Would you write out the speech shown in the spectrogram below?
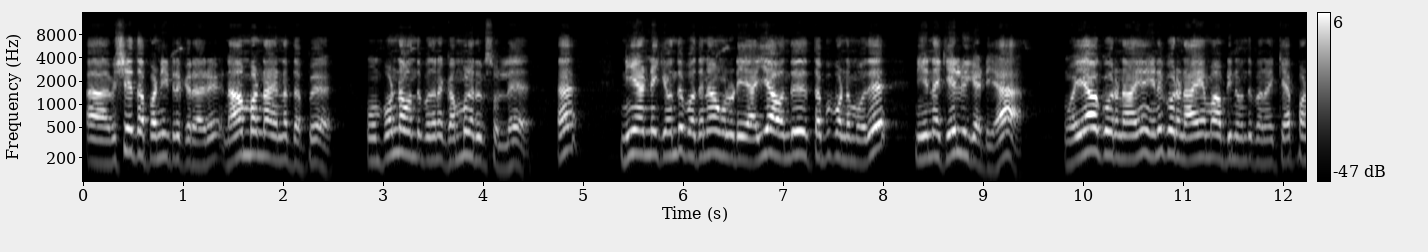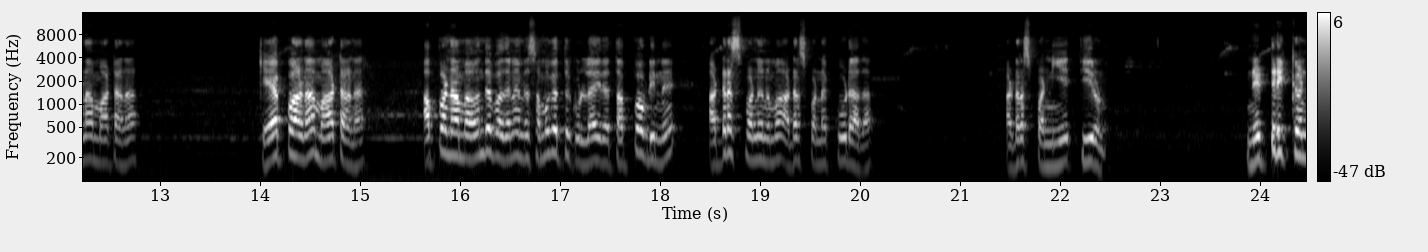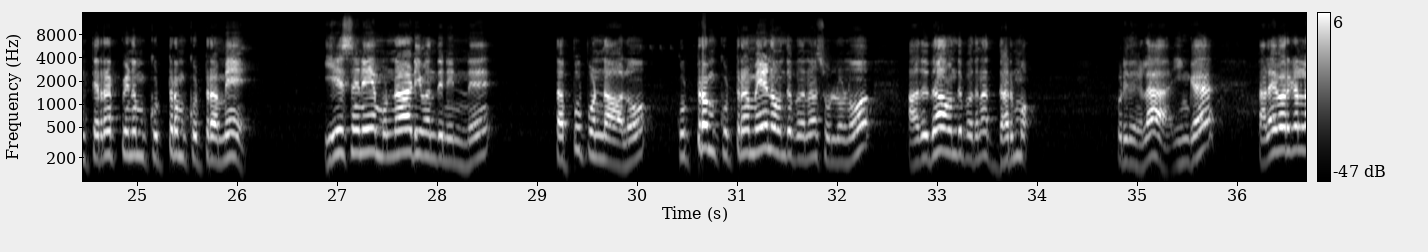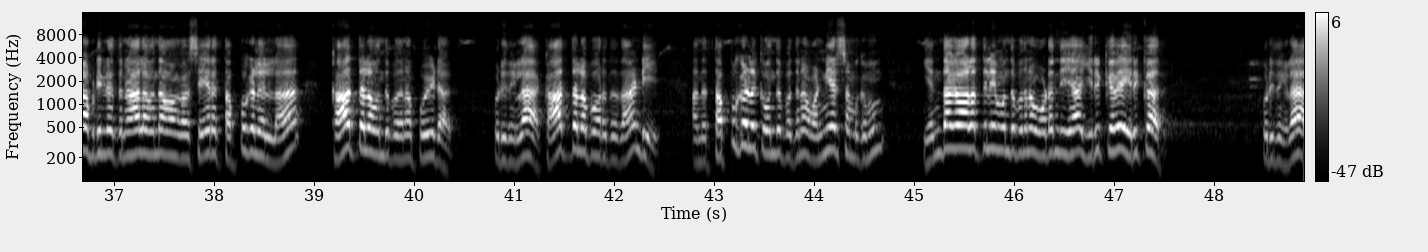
விஷயத்த பண்ணிட்டு இருக்கிறாரு நான் பண்ணா என்ன தப்பு? உன் பொண்ணை வந்து பார்த்தீங்கன்னா கம்முன்னு இருக்க சொல்லு. ஆ? நீ அன்னைக்கு வந்து பார்த்தீங்கன்னா உங்களுடைய ஐயா வந்து தப்பு பண்ணும்போது நீ என்ன கேள்வி கேட்டியா? உன் ஐயாவுக்கு ஒரு நியாயம் எனக்கு ஒரு நியாயமா அப்படின்னு வந்து பார்த்தீங்கன்னா கேட்பானா மாட்டானா? கேட்பானா மாட்டானா? அப்போ நம்ம வந்து பார்த்தீங்கன்னா இந்த சமூகத்துக்குள்ளே இதை தப்பு அப்படின்னு அட்ரஸ் பண்ணணுமா? அட்ரஸ் பண்ணக்கூடாதா? அட்ரஸ் பண்ணியே தீரணும். நெற்றிக்கண் திறப்பினும் குற்றம் குற்றமே. ஈசனே முன்னாடி வந்து நின்று தப்பு பண்ணாலும் குற்றம் குற்றமேன்னு வந்து பார்த்தீங்கன்னா சொல்லணும். அதுதான் வந்து பார்த்தீங்கன்னா தர்மம். புரியுதுங்களா? இங்கே தலைவர்கள் அப்படின்றதுனால வந்து அவங்க செய்கிற தப்புகள் எல்லாம் காத்துல வந்து பார்த்தீங்கன்னா போயிடாது. புரியுதுங்களா? காற்றுல போகிறத தாண்டி அந்த தப்புகளுக்கு வந்து பார்த்தீங்கன்னா வன்னியர் சமூகமும் எந்த காலத்துலேயும் வந்து பார்த்தீங்கன்னா உடந்தையாக இருக்கவே இருக்காது. புரியுதுங்களா?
